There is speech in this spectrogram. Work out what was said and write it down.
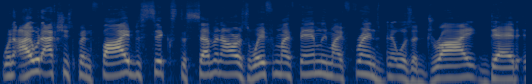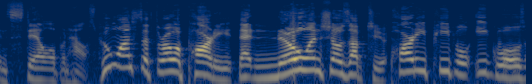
when I would actually spend five to six to seven hours away from my family, my friends, and it was a dry, dead, and stale open house. Who wants to throw a party that no one shows up to? Party people equals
